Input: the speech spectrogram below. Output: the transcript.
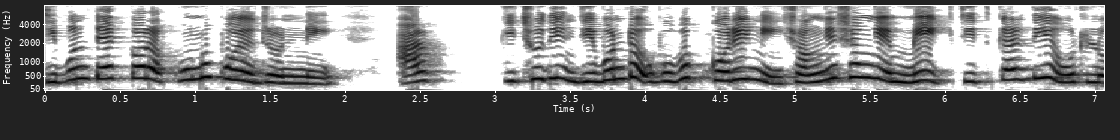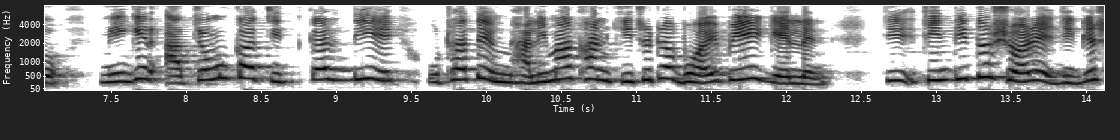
জীবন ত্যাগ করা কোনো প্রয়োজন নেই। আর কিছুদিন জীবনটা উপভোগ করিনি। সঙ্গে সঙ্গে মেঘ চিৎকার দিয়ে উঠল। মেঘের আচমকা চিৎকার দিয়ে উঠাতে হালিমা খান কিছুটা ভয় পেয়ে গেলেন। চিন্তিত স্বরে জিজ্ঞেস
